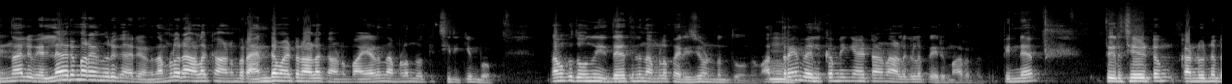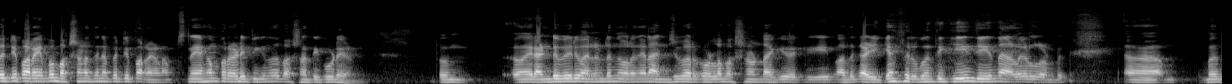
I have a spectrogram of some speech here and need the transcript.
എന്നാലും എല്ലാവരും പറയുന്ന ഒരു കാര്യമാണ്. നമ്മളൊരാളെ കാണുമ്പോൾ റാൻഡമായിട്ട് ഒരാളെ കാണുമ്പോൾ അയാൾ നമ്മളെ നോക്കി ചിരിക്കുമ്പോൾ നമുക്ക് തോന്നും ഇദ്ദേഹത്തിന് നമ്മളെ പരിചയം ഉണ്ടെന്ന് തോന്നും. അത്രയും വെൽക്കമിങ് ആയിട്ടാണ് ആളുകൾ പെരുമാറുന്നത്. പിന്നെ തീർച്ചയായിട്ടും കണ്ണൂരിനെ പറ്റി പറയുമ്പോൾ ഭക്ഷണത്തിനെ പറ്റി പറയണം. സ്നേഹം പ്രകടിപ്പിക്കുന്നത് ഭക്ഷണത്തിൽ കൂടെയാണ്. ഇപ്പം രണ്ടുപേരും വന്നിട്ടെന്ന് പറഞ്ഞാൽ അഞ്ചു പേർക്കുള്ള ഭക്ഷണം ഉണ്ടാക്കി വെക്കുകയും അത് കഴിക്കാൻ നിർബന്ധിക്കുകയും ചെയ്യുന്ന ആളുകളുണ്ട്. ഇപ്പം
